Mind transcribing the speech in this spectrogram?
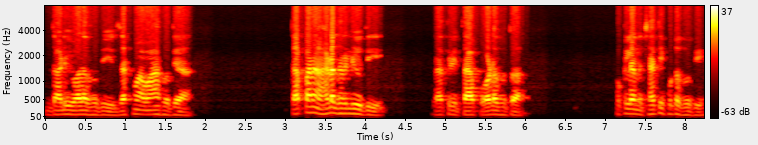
दाढी वाढत होती. जखमा वाहत होत्या. तापानं हाडं धरली होती. रात्री ताप वाढत होता. खोकल्यानं छाती फुटत होती.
